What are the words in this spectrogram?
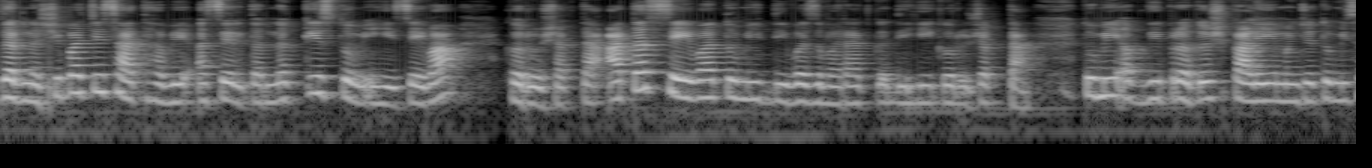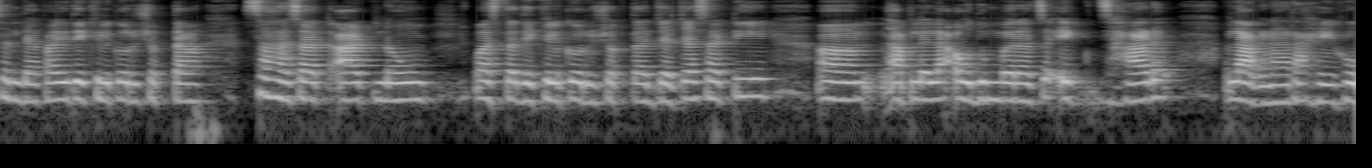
जर नशिबाची साथ हवी असेल तर नक्कीच तुम्ही ही सेवा करू शकता. आता सेवा तुम्ही दिवसभरात कधीही करू शकता. तुम्ही अगदी प्रदोष काळी म्हणजे तुम्ही संध्याकाळी देखील करू शकता. सहा सात आठ नऊ वाजता देखील करू शकता. ज्याच्यासाठी आपल्याला औदुंबराचं एक झाड लागणार आहे हो.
